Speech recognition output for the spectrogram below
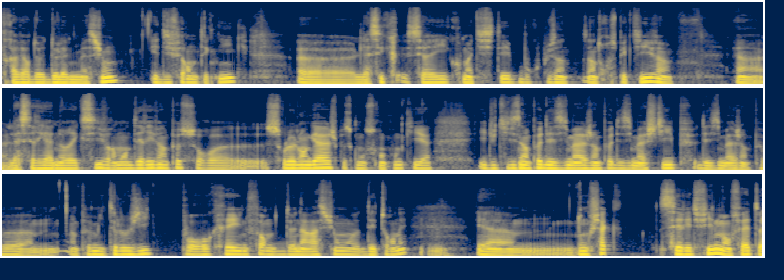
travers de, de l'animation et différentes techniques. la série chromaticité beaucoup plus introspective. la série anorexie vraiment dérive un peu sur, sur le langage parce qu'on se rend compte qu'il utilise un peu des images, un peu des images types, des images un peu, un peu mythologiques pour recréer une forme de narration détournée. Mmh. Et, donc chaque série de films en fait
